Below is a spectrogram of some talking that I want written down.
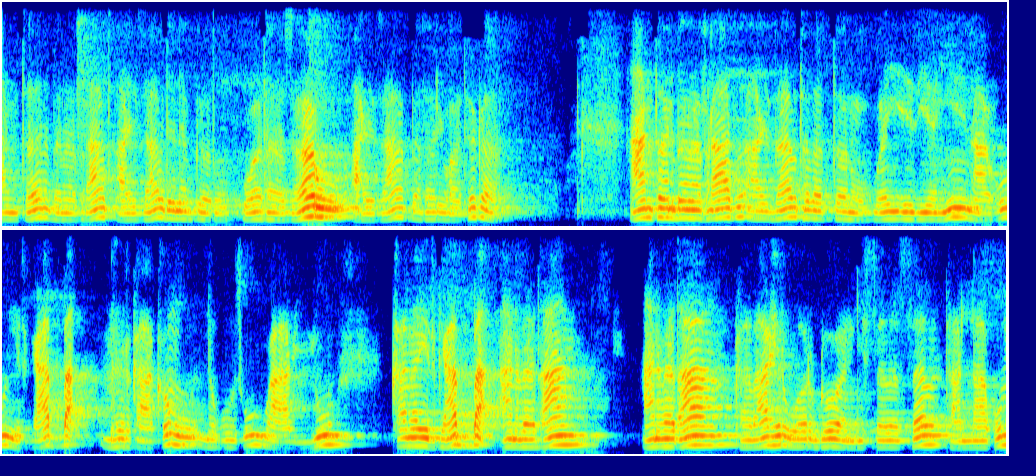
አንተን በመፍራት አሕዛብ ደነገጡ። ወተዘሩ አሕዛብ በፈሪሆትከ አንተን በመፍራት አሕዛብ ተበተኑ። ወይእዜኒ ናሁ ይትጋባ ምህርካክሙ ንጉሡ ወአብዩ ከመ ይትጋባ አንበጣ አንበጣ ከባህር ወርዶ እንዲሰበሰብ ታላቁም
